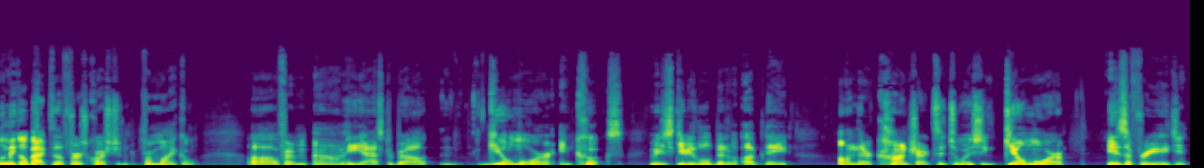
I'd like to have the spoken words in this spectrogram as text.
Let me go back to the first question from Michael. Uh, from uh, he asked about Gilmore and Cooks. Let me just give you a little bit of update on their contract situation. Gilmore is a free agent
